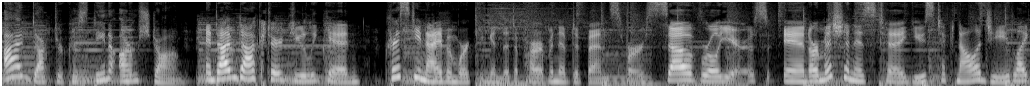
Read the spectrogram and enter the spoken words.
I'm Dr. Christina Armstrong. And I'm Dr. Julie Kinn. Christy and I have been working in the Department of Defense for several years, and our mission is to use technology like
